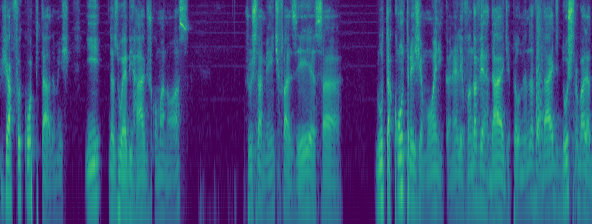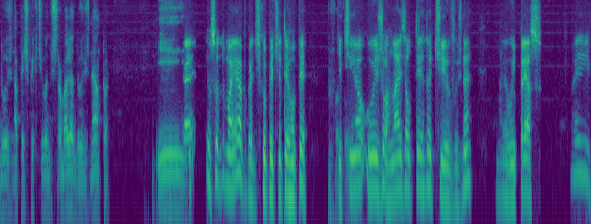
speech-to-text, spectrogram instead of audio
já foi cooptada, mas e das web rádios como a nossa, justamente fazer essa luta contra-hegemônica, né, levando a verdade, pelo menos a verdade dos trabalhadores, na perspectiva dos trabalhadores, né, Antônio? E... É, eu sou de uma época, desculpa te interromper, que tinha os jornais alternativos, né? É, o impresso. Aí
